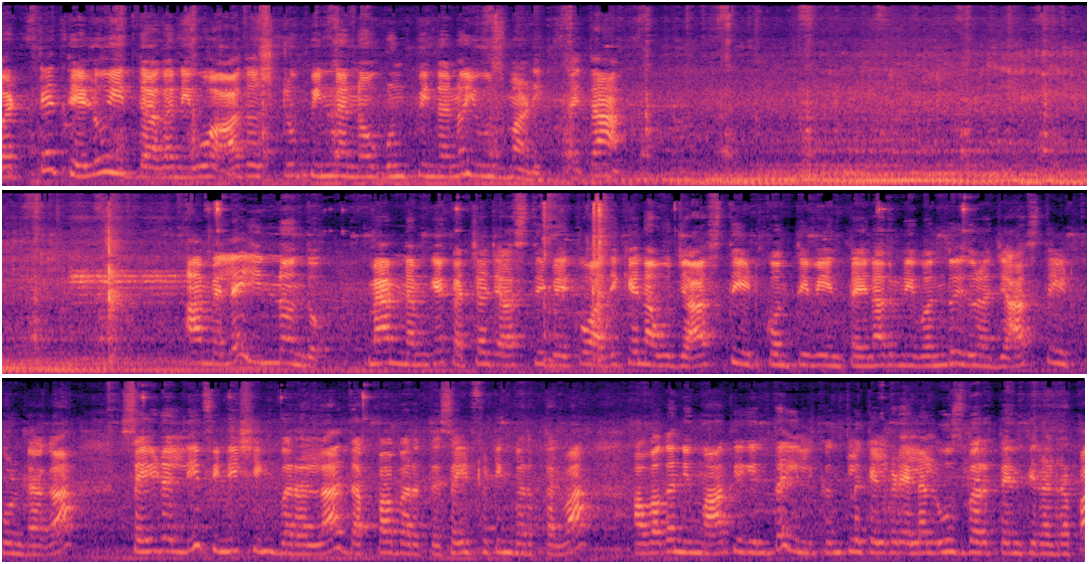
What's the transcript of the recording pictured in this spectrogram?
ಬಟ್ಟೆ ತೆಳು ಇದ್ದಾಗ ನೀವು ಆದಷ್ಟು ಪಿನ್ನನ್ನು ಗುಂಡ್ ಪಿನ್ನನ್ನು ಯೂಸ್ ಮಾಡಿ, ಆಯ್ತಾ? ಆಮೇಲೆ ಇನ್ನೊಂದು, ಮ್ಯಾಮ್ ನಮಗೆ ಕಚ್ಚಾ ಜಾಸ್ತಿ ಬೇಕು, ಅದಕ್ಕೆ ನಾವು ಜಾಸ್ತಿ ಇಟ್ಕೊತೀವಿ ಅಂತ ಏನಾದರೂ ನೀವೊಂದು ಇದನ್ನ ಜಾಸ್ತಿ ಇಟ್ಕೊಂಡಾಗ ಸೈಡಲ್ಲಿ ಫಿನಿಶಿಂಗ್ ಬರಲ್ಲ, ದಪ್ಪ ಬರುತ್ತೆ ಸೈಡ್ ಫಿಟ್ಟಿಂಗ್ ಬರುತ್ತಲ್ವಾ? ಆವಾಗ ನಿಮ್ಮ ಮಾಕಿಗಿಂತ ಇಲ್ಲಿ ಕಂಕ್ಳು ಕೆಳಗಡೆ ಎಲ್ಲ ಲೂಸ್ ಬರುತ್ತೆ ಅಂತೀರಲ್ರಪ್ಪ?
